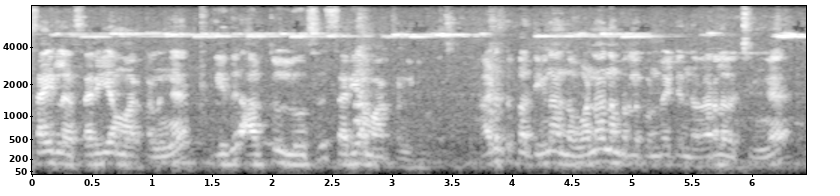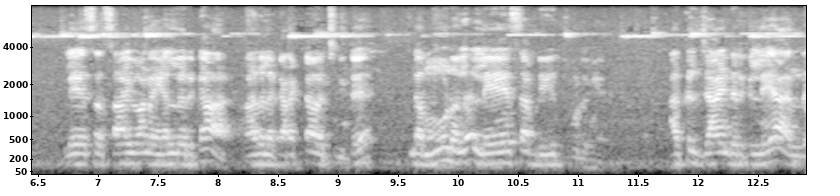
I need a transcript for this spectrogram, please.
சைடில் சரியாக மார்க் பண்ணுங்க. இது அக்கில் லூஸு சரியாக மார்க் பண்ணிக்கணும். அடுத்து பார்த்தீங்கன்னா அந்த ஒன்றாம் நம்பரில் கொண்டு போயிட்டு இந்த விரலை வச்சுங்க. லேசாக சாய்வான எல் இருக்கா அதில் கரெக்டாக வச்சுக்கிட்டு இந்த மூணில் லேசாக அப்படி இழுத்து போடுங்க. அக்கிள் ஜாயிண்ட் இருக்கு இல்லையா அந்த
